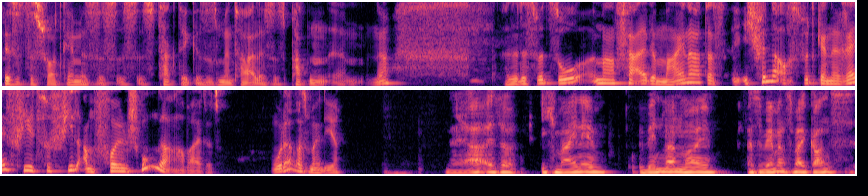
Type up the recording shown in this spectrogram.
Ist es das Shortgame? Ist es, ist es Taktik? Ist es mental? Ist es Patten? Ähm, ne? Also das wird so immer verallgemeinert, dass ich finde auch, es wird generell viel zu viel am vollen Schwung gearbeitet. Oder? Was meint ihr? Naja, also ich meine, wenn man mal, also wenn man es mal ganz,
